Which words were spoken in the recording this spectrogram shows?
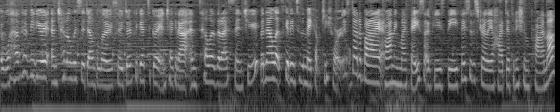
I will have her video and channel listed down below so don't forget to go and check it out and tell her that I sent you. But now let's get into the makeup tutorial. Just started by priming my face. I've used the Face of Australia High Definition Primer.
